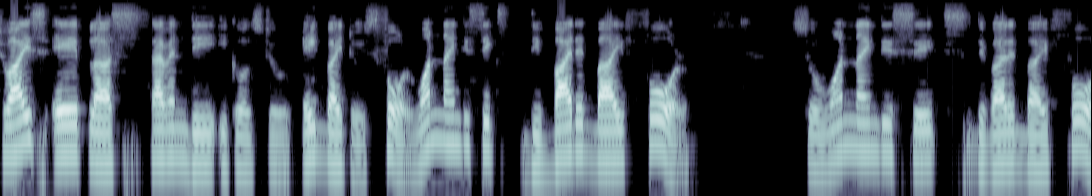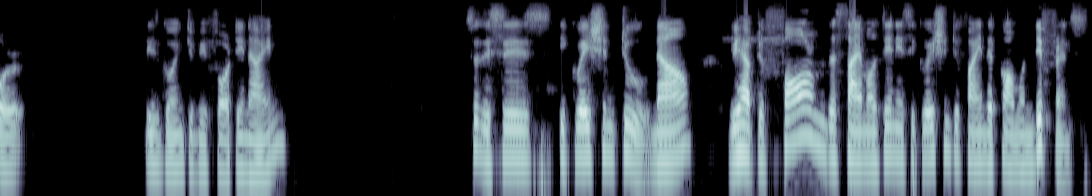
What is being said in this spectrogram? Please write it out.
twice a plus 7d equals to 8 by 2 is 4 196 divided by 4 so 196 divided by 4 is going to be 49 so this is equation 2. Now we have to form the simultaneous equation to find the common difference.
